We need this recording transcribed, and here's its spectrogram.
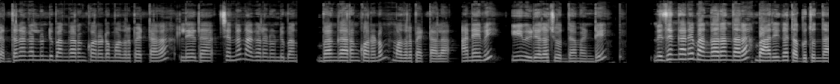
పెద్ద నగల నుండి బంగారం కొనడం మొదలు పెట్టాలా? లేదా చిన్న నగల నుండి బంగారం కొనడం మొదలు పెట్టాలా? అనేవి ఈ వీడియోలో చూద్దామండి. నిజంగానే బంగారం ధర భారీగా తగ్గుతుందా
